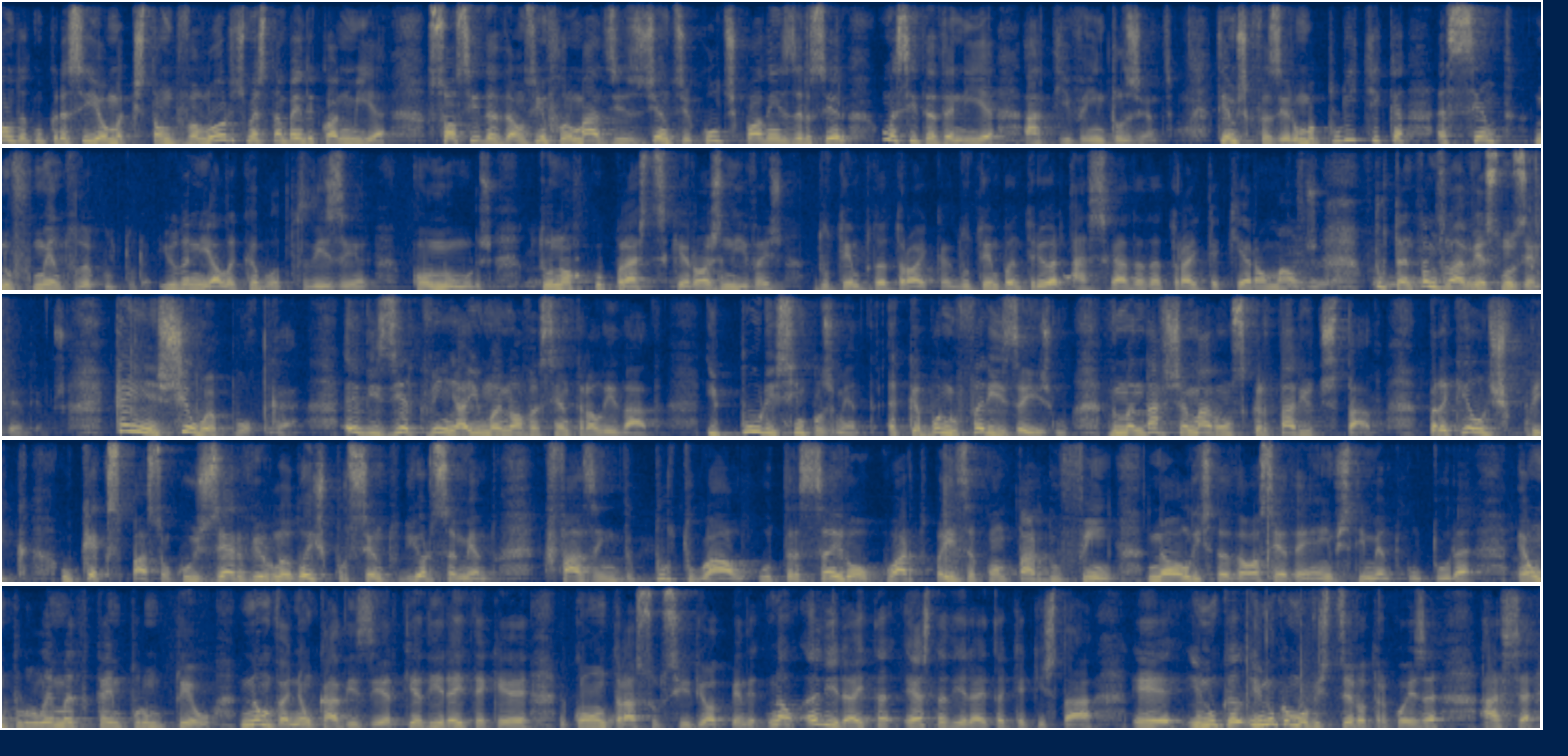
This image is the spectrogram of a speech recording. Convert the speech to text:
candidação da democracia, uma questão de valores, mas também de economia. Só cidadãos informados, exigentes e cultos podem exercer uma cidadania ativa e inteligente. Temos que fazer uma política assente no fomento da cultura. E o Daniel acabou de te dizer, com números, que tu não recuperaste sequer aos níveis do tempo da Troika, do tempo anterior à chegada da Troika, que eram maus. Portanto, vamos lá ver se nos entendemos. Quem encheu a boca a dizer que vinha aí uma nova centralidade e pura e simplesmente acabou no farisaísmo de mandar chamar um secretário de Estado para que ele explique o que é que se passam com os 0,2% de orçamento que fazem de Portugal o terceiro ou quarto país a contar do fim na lista da OCDE em investimento de cultura, é um problema de quem prometeu. Não me venham cá dizer que a direita é que é contra a subsídio dependente. Não, a direita, esta direita que aqui está, é, e nunca, e nunca me ouviste dizer outra coisa, acha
